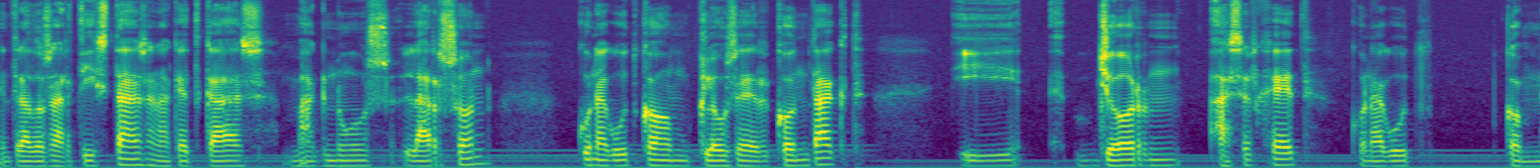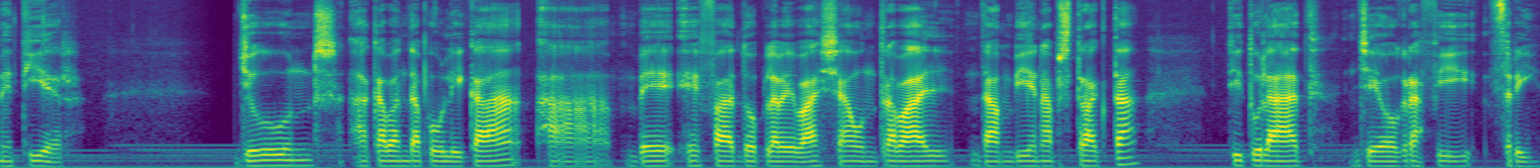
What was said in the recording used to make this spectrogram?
entre dos artistes, en aquest cas Magnus Larsson, conegut com Closer Contact, i Jorn Aserhead, conegut com Metier. Junts acaben de publicar a BFW un treball d'ambient abstracte titulat Geography 3.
